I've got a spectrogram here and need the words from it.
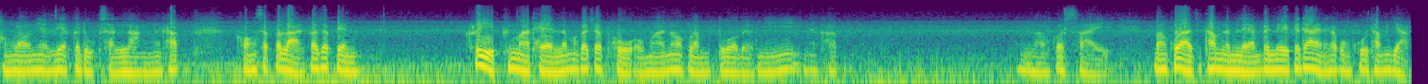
ของเราเนี่ยเรียกกระดูกสันหลังนะครับ ของสัตว์ประหลาดก็จะเป็นครีบขึ้นมาแทนแล้วมันก็จะโผล่ออกมานอกลำตัวแบบนี้นะครับ เราก็ใส่บางคนอาจจะทำแหลมๆไปเลยก็ได้นะครับของครูทำหยัก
